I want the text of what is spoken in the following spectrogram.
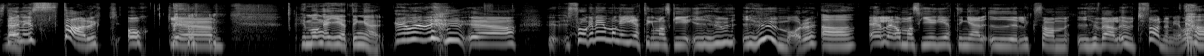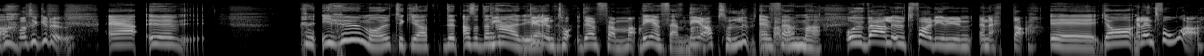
den är stark och... Hur många getingar? eh, frågan är hur många getingar man ska ge i, hu- i humor. Ja. Eller om man ska ge getingar i, liksom, i hur väl utförd den är. Vad, Ja. vad tycker du? Eh, I humor tycker jag att den, alltså den det, här det, är en det är en femma. det är en femma. Det är absolut en, en femma. femma. Och väl utförd är det ju en, etta. Ja, Eller en tvåa.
